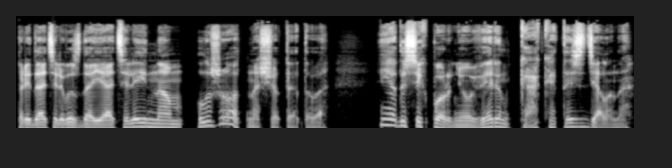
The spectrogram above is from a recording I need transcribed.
предатель воздаятелей нам лжет насчет этого. Я до сих пор не уверен, как это сделано».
